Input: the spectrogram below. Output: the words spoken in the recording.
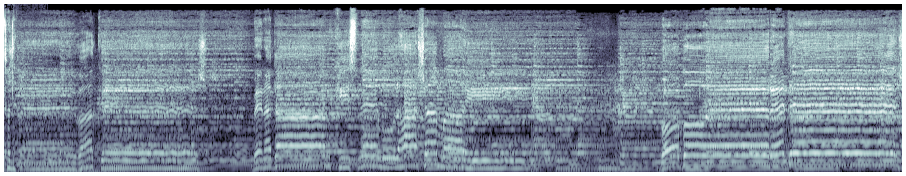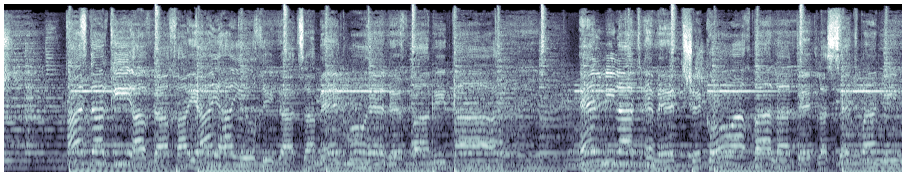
תודה. בן אדם כסנה מול השמיים, בו בוערת עבדה חיי היו חידה צמא כמו הלך במדבר, אל מילת אמת שכוח בא לתת לשאת פנים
